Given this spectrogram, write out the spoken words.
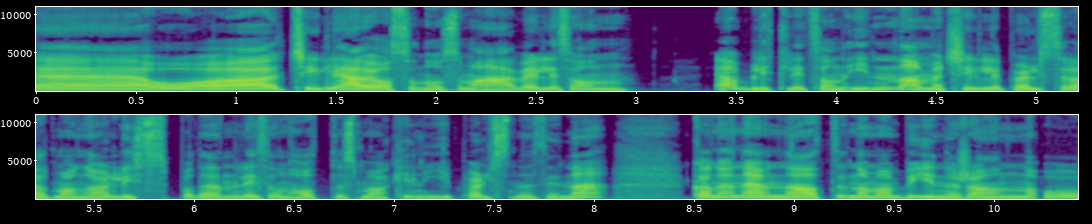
Eh, Og chili er jo også noe som er veldig sånn ja, blitt litt sånn inn da, med chilipølser, at mange har lyst på den litt sånn hotte smaken i pølsene sine. Kan jo nevne at når man begynner sånn å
